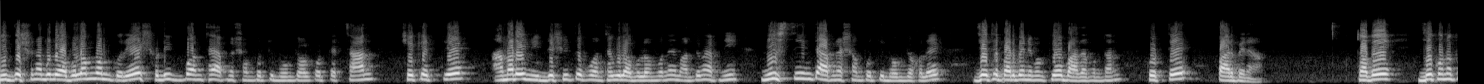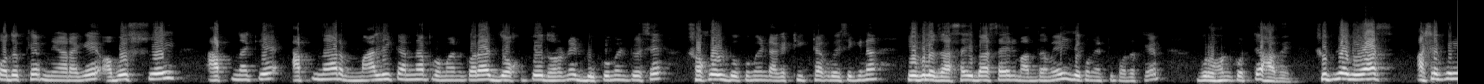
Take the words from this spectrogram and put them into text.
নির্দেশনাগুলো অবলম্বন করে সঠিক পন্থায় আপনার সম্পত্তি ভোগ করতে চান, সেক্ষেত্রে আমার এই নির্দেশিত পন্থাগুলো অবলম্বনের মাধ্যমে আপনি নিশ্চিন্তে আপনার সম্পত্তি ভোগ দখলে যেতে পারবেন এবং কেউ বাধা প্রদান করতে পারবে না। তবে যে কোনো পদক্ষেপ নেওয়ার আগে অবশ্যই আপনাকে আপনার মালিকানা প্রমাণ করার যত ধরনের ডকুমেন্ট রয়েছে, সকল ডকুমেন্ট আগে ঠিকঠাক রয়েছে কিনা, এগুলো যাচাই বাছাইয়ের মাধ্যমেই যে কোনো একটি পদক্ষেপ গ্রহণ করতে হবে। সুপ্রিয় ভিউয়ার্স আশা করি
